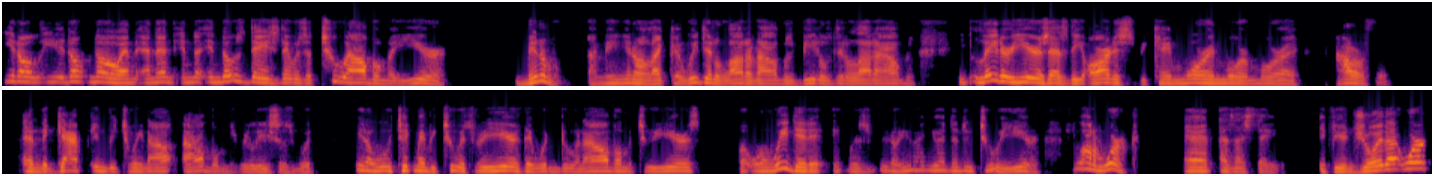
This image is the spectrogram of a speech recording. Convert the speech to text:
you know, you don't know. And and then in the, in those days, there was a two album a year minimum. I mean, you know, like uh, we did a lot of albums. Beatles did a lot of albums. Later years, as the artists became more and more and more uh, powerful, and the gap in between al- albums releases would, you know, would take maybe two or three years. They wouldn't do an album in two years. But when we did it, it was, you know, you had, you had to do two a year. It's a lot of work. And as I stated, if you enjoy that work,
